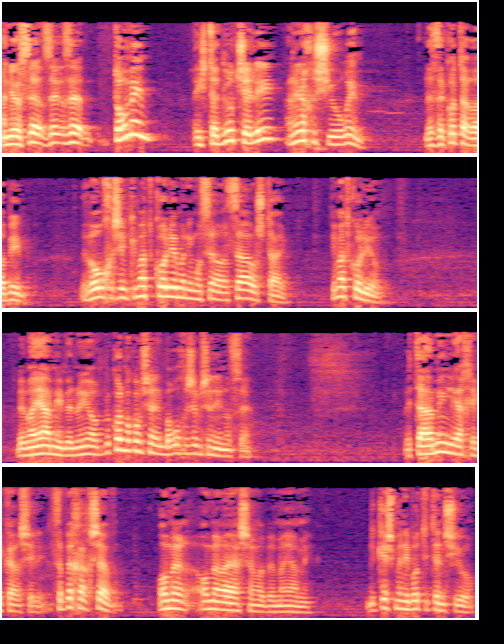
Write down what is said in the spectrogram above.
אני עושה, זה, זה, תורמים. ההשתדלות שלי, אני הולך לשיעורים, לזכות הרבים. וברוך השם, כמעט כל יום אני מוסר הרצאה או שתיים. כמעט כל יום. במיאמי, בניו יורק, בכל מקום שאני, ברוך השם שאני נוסע. ותאמין לי, אח יקר שלי, אספר לך עכשיו, עומר, עומר היה שם במיאמי. ביקש ממני, בוא תיתן שיעור.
